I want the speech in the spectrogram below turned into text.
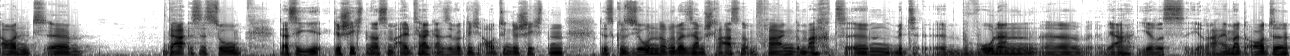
Und ähm, da ist es so, dass sie Geschichten aus dem Alltag, also wirklich Outing-Geschichten, Diskussionen darüber, sie haben Straßenumfragen gemacht ähm, mit äh, Bewohnern äh, ja, ihres, ihrer Heimatorte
